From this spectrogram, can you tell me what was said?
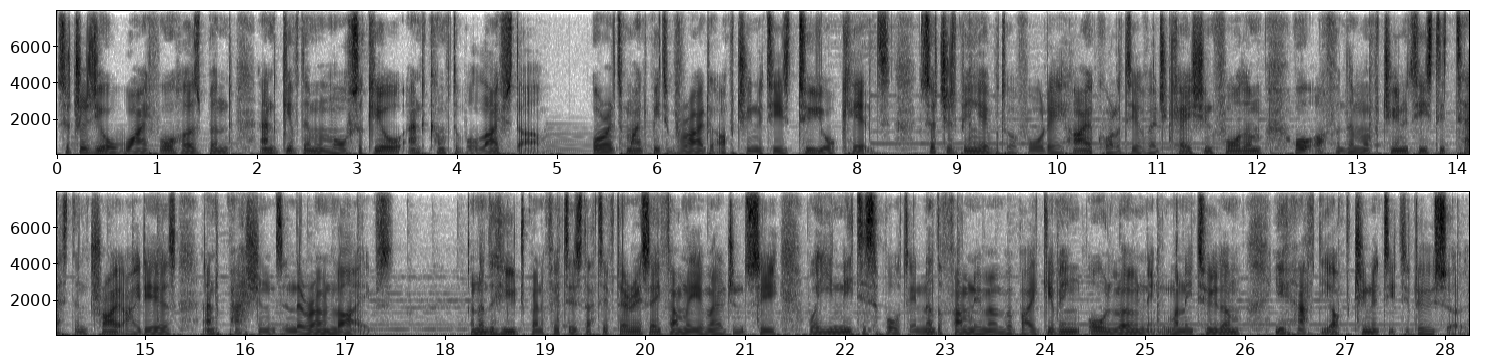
such as your wife or husband, and give them a more secure and comfortable lifestyle. Or it might be to provide opportunities to your kids, such as being able to afford a higher quality of education for them, or offer them opportunities to test and try ideas and passions in their own lives. Another huge benefit is that if there is a family emergency where you need to support another family member by giving or loaning money to them, you have the opportunity to do so.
